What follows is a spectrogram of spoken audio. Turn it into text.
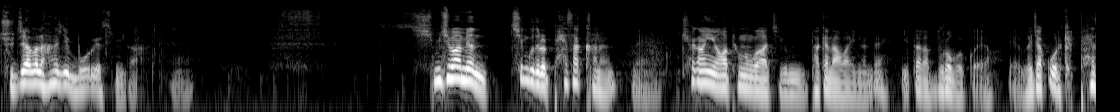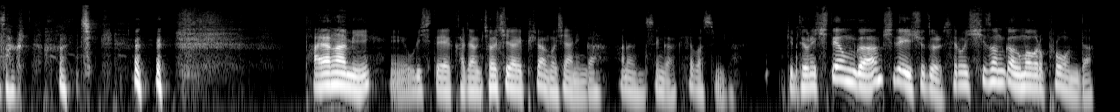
주장을 하는지 모르겠습니다. 네. 심심하면 친구들을 패삭하는 네. 최강희 영화평론가가 지금 밖에 나와 있는데 이따가 물어볼 거예요. 예, 왜 자꾸 이렇게 패삭을 하는지. 다양함이 예, 우리 시대에 가장 절실하게 필요한 것이 아닌가 하는 생각 해봤습니다. 김태훈의 시대음감, 시대 이슈들, 새로운 시선과 음악으로 풀어봅니다.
